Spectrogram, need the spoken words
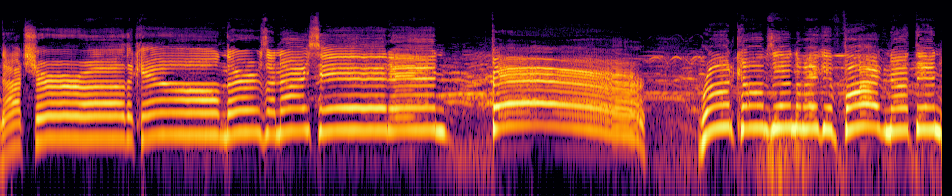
Not sure uh, the count. There's a nice hit and fair. Ron comes in to make it 5 nothing.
